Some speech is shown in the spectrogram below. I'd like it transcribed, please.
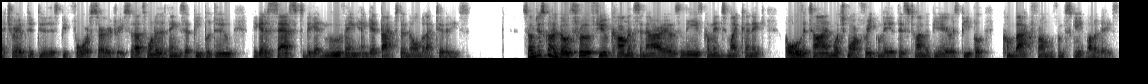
that you're able to do this before surgery. So that's one of the things that people do. They get assessed, they get moving, and get back to their normal activities. So I'm just going to go through a few common scenarios, and these come into my clinic all the time, much more frequently at this time of year as people come back from, from ski holidays.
